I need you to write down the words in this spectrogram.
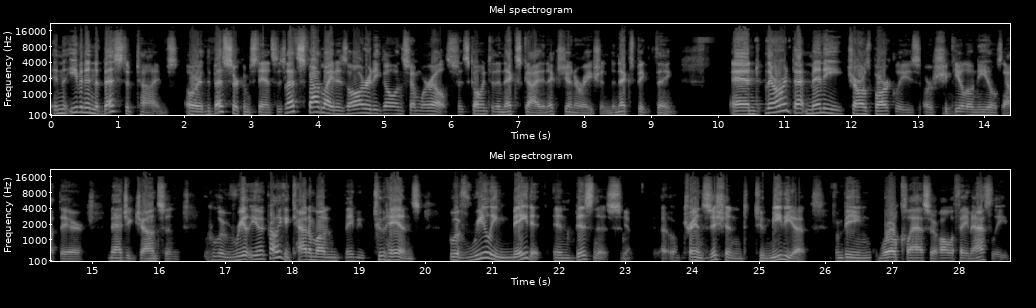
in the, even in the best of times or the best circumstances, that spotlight is already going somewhere else. It's going to the next guy, the next generation, the next big thing. And there aren't that many Charles Barkleys or Shaquille O'Neals out there, Magic Johnson, who have really, you probably could count them on maybe two hands, who have really made it in business, Yep. uh, transitioned to media from being world class or Hall of Fame athlete.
